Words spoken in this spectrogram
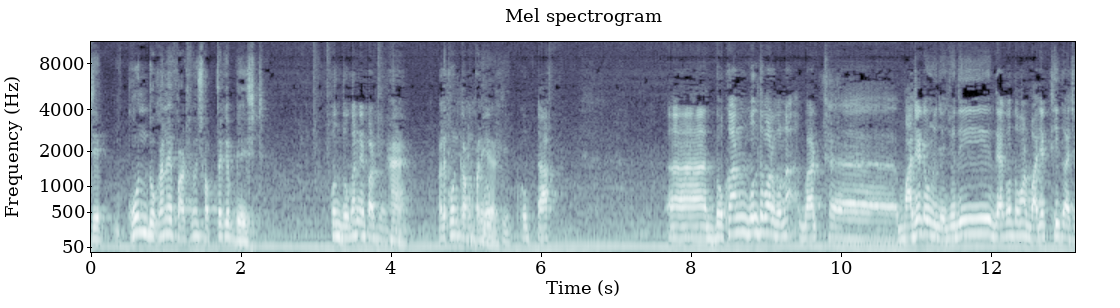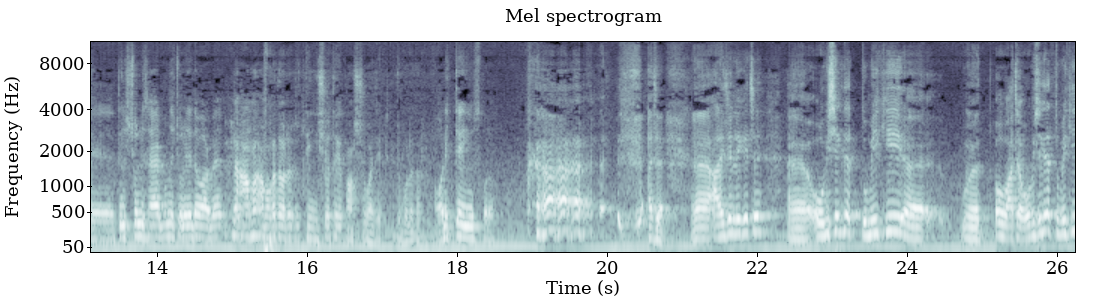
যে কোন দোকানের পারফিউম সব থেকে বেস্ট কোন দোকানের পারফিউম হ্যাঁ মানে কোন কোম্পানির আর কি? খুব টাফ দোকান বলতে পারব না বাট বাজেট অনুযায়ী। যদি দেখো তোমার বাজেট ঠিক আছে তিরিশ চল্লিশ হাজার পর্যন্ত চলে যেতে পারবে। না আমার আমার কথা বলো তিনশো থেকে পাঁচশো বাজেট একটু বলে দাও। অরিককে ইউজ করো। আচ্ছা আরেকজন লিখেছে অভিষেক দা তুমি কি ও আচ্ছা অভিষেক দা তুমি কি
